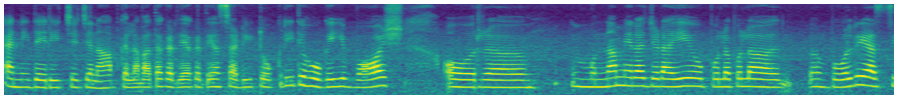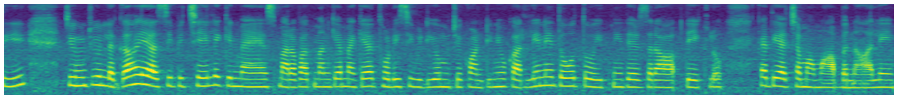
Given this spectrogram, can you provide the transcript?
ਐਨੀ ਦੇਰੀ 'ਚ ਜਨਾਬ ਗੱਲਾਂ ਬਾਤਾਂ ਕਰਦਿਆਂ ਕਰਦਿਆਂ ਸਾਡੀ ਟੋਕਰੀ ਤੇ ਹੋ ਗਈ ਹੈ ਵਾਸ਼ ਔਰ ਮੁੰਨਾ ਮੇਰਾ ਜਿਹੜਾ ਇਹ ਉਹ ਪੁਲਾ ਪੁਲਾ ਬੋਲ ਰਿਹਾ ਸੀ ਚੂੰ ਚੂੰ ਲੱਗਾ ਹੋਇਆ ਸੀ ਪਿੱਛੇ ਲੇਕਿਨ ਮੈਂ ਸਮਾਰਾ ਬਾਤ ਮੰਨ ਗਿਆ ਮੈਂ ਕਿਹਾ ਥੋੜੀ ਸੀ ਵੀਡੀਓ ਮੁਝੇ ਕੰਟੀਨਿਊ ਕਰ ਲੈਣੇ ਦੋ तो इतनी देर ज़रा आप देख लो कहती अच्छा मामा आप बना लें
